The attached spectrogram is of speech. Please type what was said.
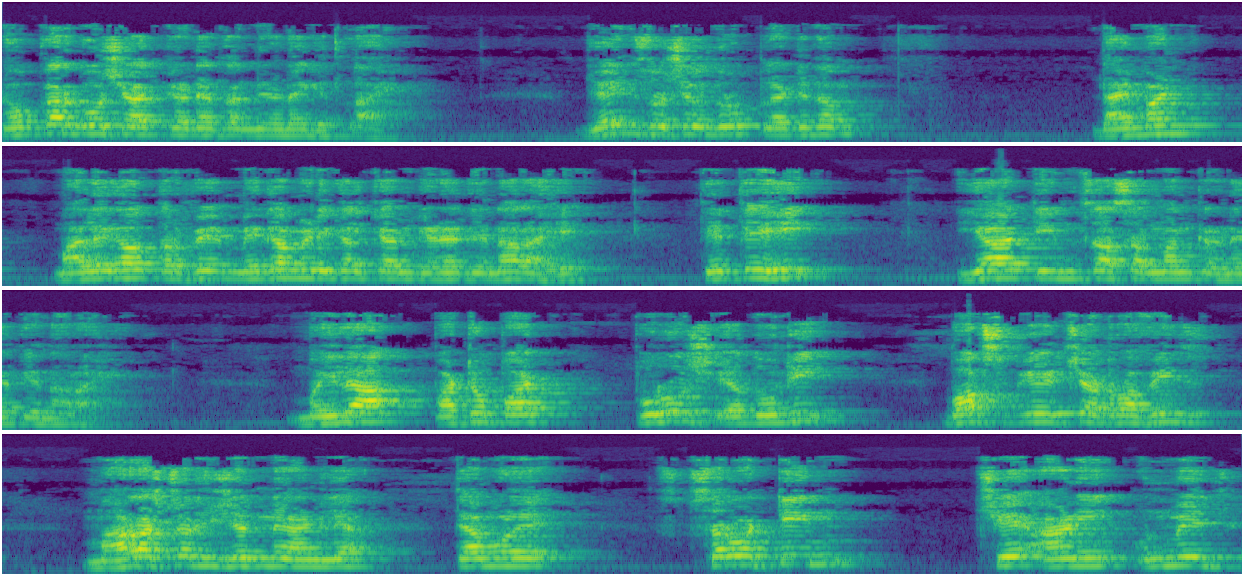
नोकर गोशाळेत करण्याचा निर्णय घेतला आहे. Jain social group platinum diamond Malegaon तर्फे मेगा मेडिकल कॅम्प घेण्यात येणार आहे. तेथेही या टीमचा सन्मान करण्यात येणार आहे. महिला पाठोपाठ पुरुष या दोन्ही बॉक्स क्रिकेटच्या ट्रॉफीज महाराष्ट्र रिजनने आणल्या. त्यामुळे सर्व टीमचे आणि उन्मेज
